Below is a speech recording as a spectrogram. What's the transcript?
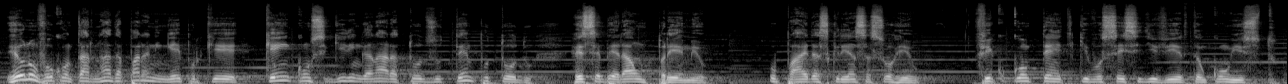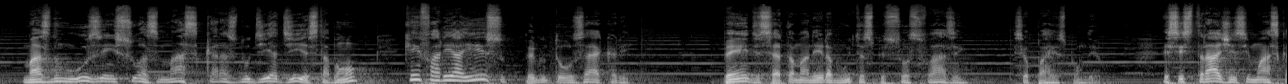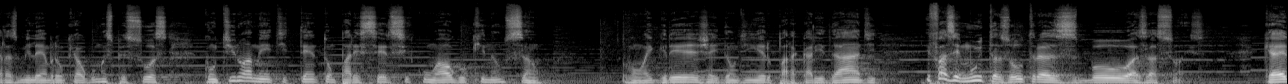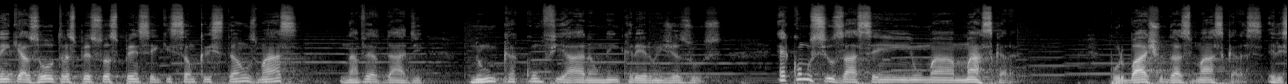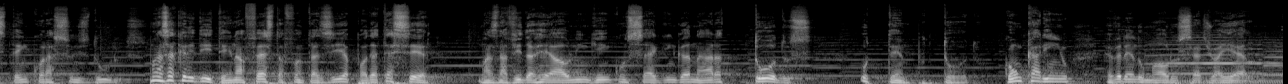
Eu não vou contar nada para ninguém, porque quem conseguir enganar a todos o tempo todo receberá um prêmio. O pai das crianças sorriu. Fico contente que vocês se divirtam com isto, mas não usem suas máscaras no dia a dia, está bom? Quem faria isso? perguntou Zachary. Bem, de certa maneira, muitas pessoas fazem, seu pai respondeu. Esses trajes e máscaras me lembram que algumas pessoas continuamente tentam parecer-se com algo que não são. Vão à igreja e dão dinheiro para a caridade e fazem muitas outras boas ações. Querem que as outras pessoas pensem que são cristãos, mas, na verdade, nunca confiaram nem creram em Jesus. É como se usassem uma máscara. Por baixo das máscaras, eles têm corações duros. Mas acreditem, na festa fantasia pode até ser, mas na vida real ninguém consegue enganar a todos o tempo todo. Com carinho, Reverendo Mauro Sérgio Aiello.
